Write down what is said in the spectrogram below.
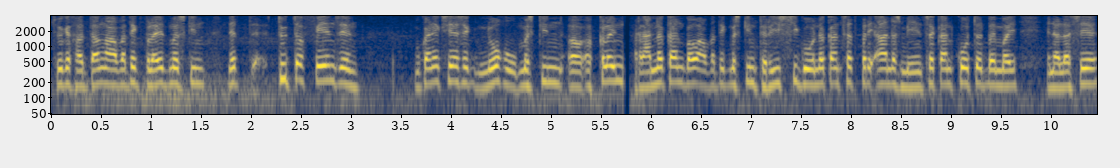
so ek het gedink wat ek bly het miskien net toe te fens en Hoe kan ek sê as ek nog miskien 'n uh, klein rande kan bou wat ek miskien drie sigone kan sit vir die ander mense kan kom tot by my en hulle sê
